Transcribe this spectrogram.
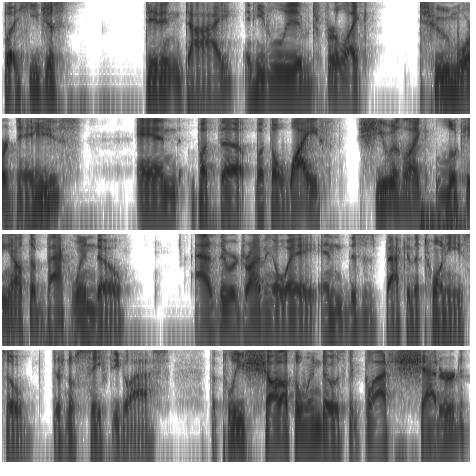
but he just didn't die and he lived for like two more days. And but the but the wife, she was like looking out the back window as they were driving away and this is back in the 20s so there's no safety glass the police shot out the windows. The glass shattered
